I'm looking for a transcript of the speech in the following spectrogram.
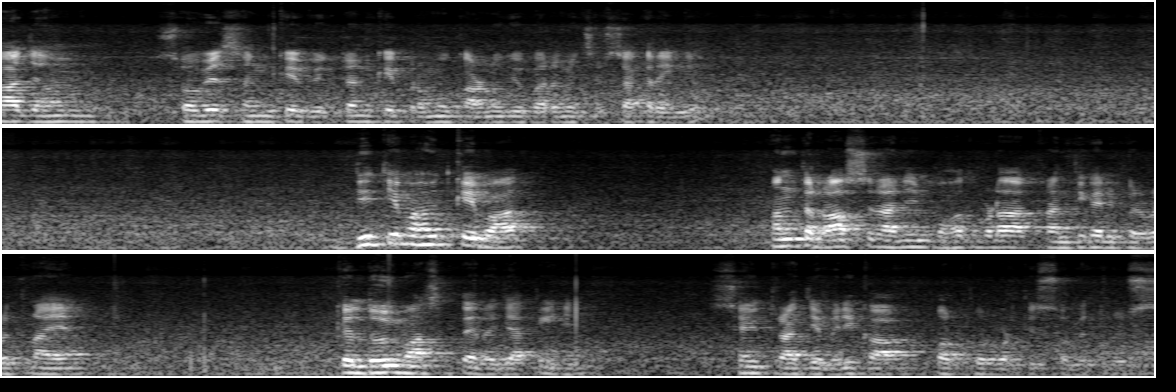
आज हम सोवियत संघ के विघटन के प्रमुख कारणों के बारे में चर्चा करेंगे। द्वितीय महायुद्ध के बाद अंतर्राष्ट्रीय राजनीति में बहुत बड़ा क्रांतिकारी परिवर्तन आया। केवल दो ही महाशक्तियाँ रह जाती हैं, संयुक्त राज्य अमेरिका और पूर्ववर्ती सोवियत रूस।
